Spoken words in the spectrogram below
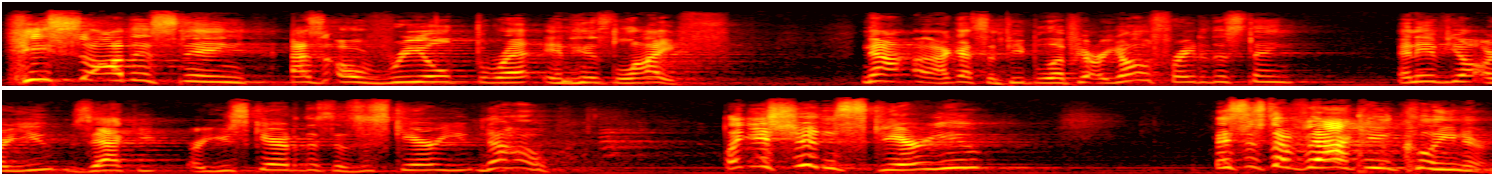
He saw this thing as a real threat in his life. Now, I got some people up here. Are y'all afraid of this thing? Any of y'all, are you, Zach, are you scared of this? Does this scare you? No. Like, it shouldn't scare you. It's just a vacuum cleaner.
